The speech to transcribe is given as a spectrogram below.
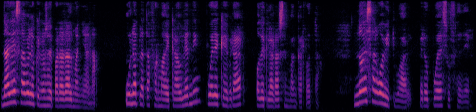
Nadie sabe lo que nos deparará el mañana, una plataforma de crowdlending puede quebrar o declararse en bancarrota. No es algo habitual, pero puede suceder.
